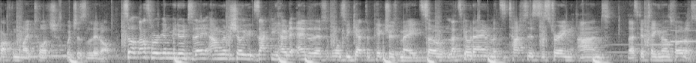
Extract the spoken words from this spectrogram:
apart from when I touch, which is lit up. So that's what we're gonna be doing today. I'm gonna show you exactly how to edit it once we get the pictures made. So let's go down, let's attach this to string, and let's get taking those photos.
